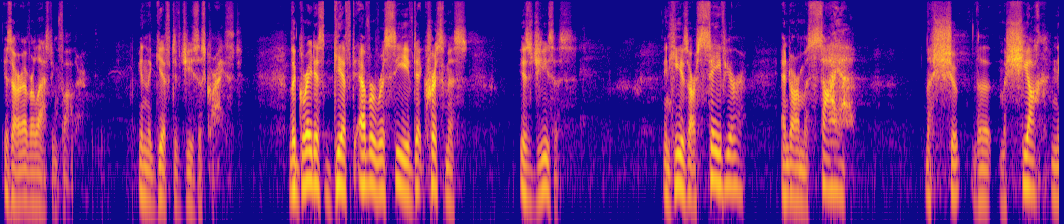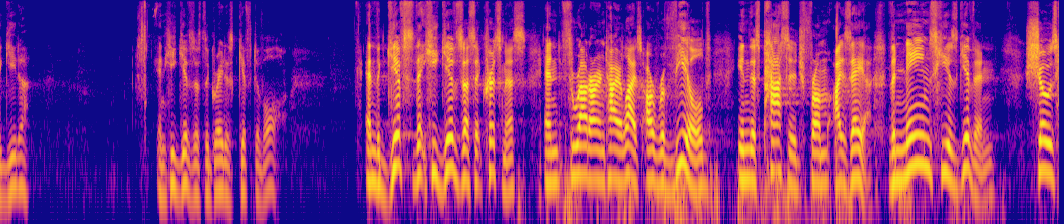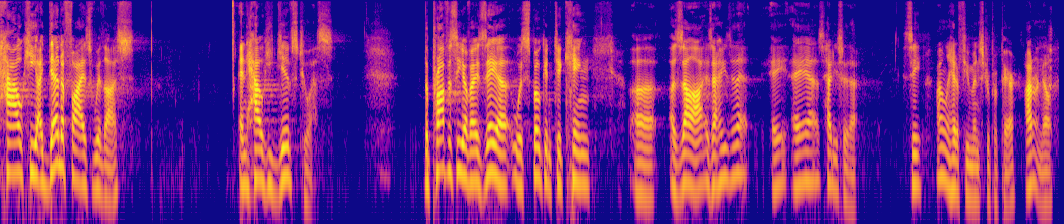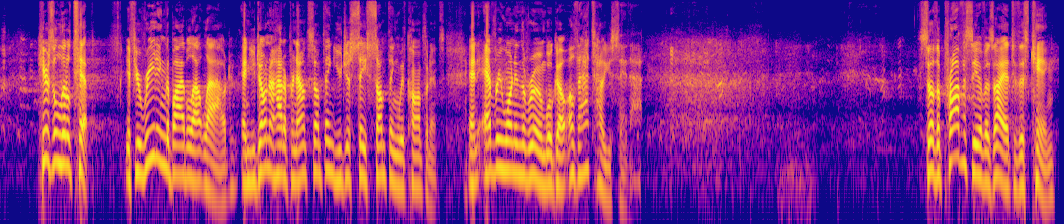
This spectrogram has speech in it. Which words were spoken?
is our everlasting Father in the gift of Jesus Christ. The greatest gift ever received at Christmas is Jesus. And He is our Savior and our Messiah, the, the Mashiach Nagida and He gives us the greatest gift of all. And the gifts that He gives us at Christmas and throughout our entire lives are revealed in this passage from Isaiah. The names He has given shows how He identifies with us and how He gives to us. The prophecy of Isaiah was spoken to King uh, Azah. Is that how you say that? Ahaz? How do you say that? See, I only had a few minutes to prepare. I don't know. Here's a little tip. If you're reading the Bible out loud and you don't know how to pronounce something, you just say something with confidence. And everyone in the room will go, Oh, that's how you say that. so the prophecy of Isaiah to this king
